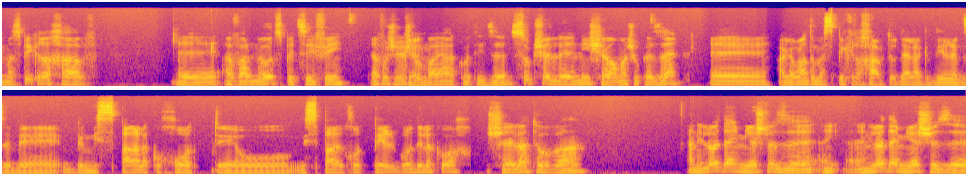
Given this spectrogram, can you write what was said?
מספיק רחב אה, אבל מאוד ספציפי איפה שיש כן. לו בעיה אקוטית זה סוג של אה, נישה או משהו כזה. אה, אגב אמרת מספיק רחב אתה יודע להגדיר את זה במספר לקוחות או מספר לקוחות פר גודל לקוח? שאלה טובה. אני לא יודע אם יש לזה אני, אני לא יודע אם יש איזה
